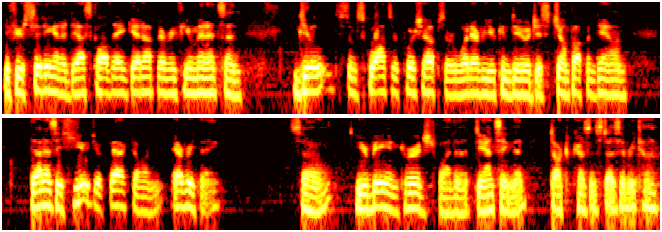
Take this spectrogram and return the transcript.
if you're sitting at a desk all day, get up every few minutes and do some squats or push-ups or whatever you can do. Just jump up and down. That has a huge effect on everything. So you're being encouraged by the dancing that Dr. Cousens does every time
